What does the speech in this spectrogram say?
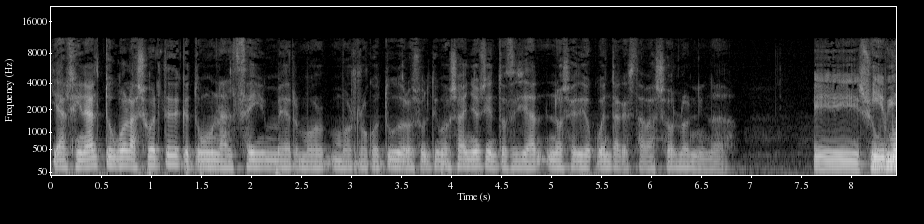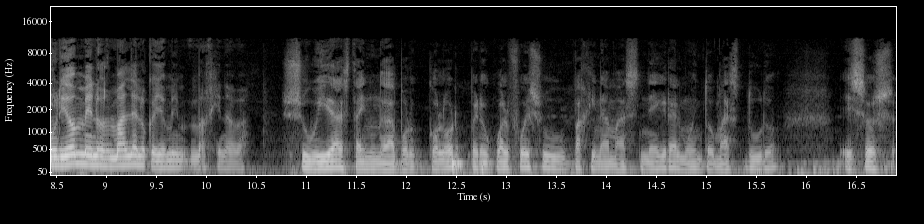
Y al final tuvo la suerte de que tuvo un Alzheimer morrocotudo los últimos años y entonces ya no se dio cuenta que estaba solo ni nada. Eh, y murió menos mal de lo que yo me imaginaba. Su vida está inundada por color, pero ¿cuál fue su página más negra, el momento más duro esos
